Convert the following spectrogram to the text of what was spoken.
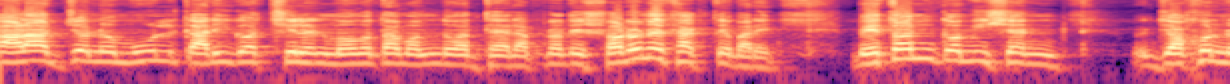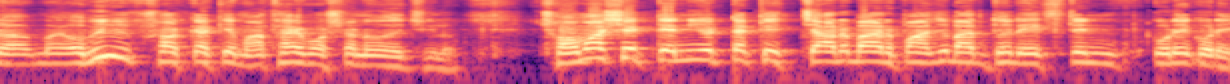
কাড়ার জন্য মূল কারিগর ছিলেন মমতা বন্দ্যোপাধ্যায়ের। আপনাদের স্মরণে থাকতে পারে, বেতন কমিশন যখন অভিরূপ সরকারকে মাথায় বসানো হয়েছিল, ছ মাসের টেনিয়রটাকে চারবার, পাঁচবার ধরে এক্সটেন্ড করে করে,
